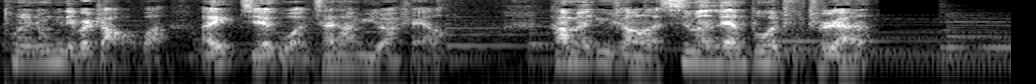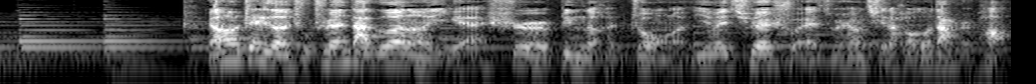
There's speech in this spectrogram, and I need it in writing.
通讯中心里边找吧，哎，结果你猜他们遇到谁了？他们遇上了新闻联播主持人。然后这个主持人大哥呢，也是病得很重了，因为缺水，嘴上起了好多大水泡。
